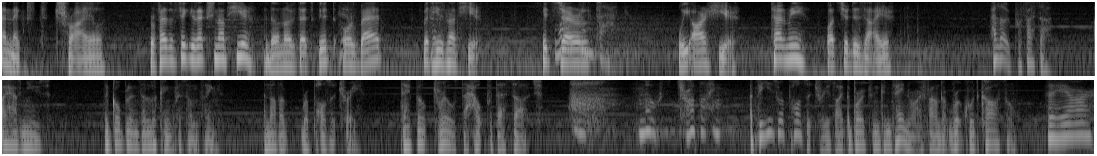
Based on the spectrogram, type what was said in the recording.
and next trial. Professor Fig is actually not here. I don't know if that's good or bad, but he's not here. Fitzgerald, we are here. Tell me, what's your desire? Hello, Professor. I have news. The goblins are looking for something. Another repository. They've built drills to help with their search. Most troubling. Are these repositories like the broken container I found at Rookwood Castle? They are.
